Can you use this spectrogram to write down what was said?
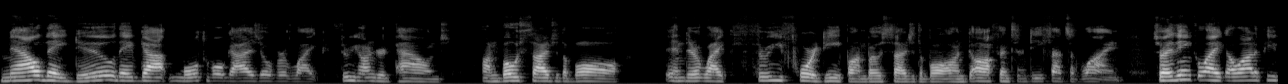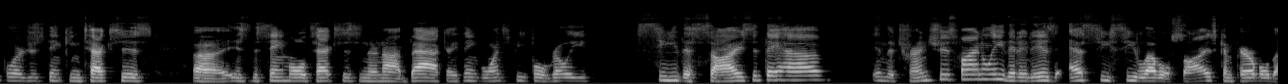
Now they do. They've got multiple guys over like 300 pounds on both sides of the ball, and they're like three, four deep on both sides of the ball on offensive and defensive line. So I think like a lot of people are just thinking Texas uh, is the same old Texas and they're not back. I think once people really see the size that they have in the trenches finally, that it is SEC level size comparable to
